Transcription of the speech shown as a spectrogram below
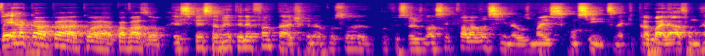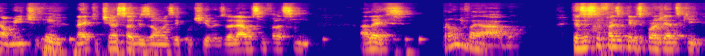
ferra com a, com a- com a- com a vazão. Esse pensamento ele é fantástico, né? Professor, professores nossos sempre falavam assim, né? Os mais conscientes, né? Que trabalhavam realmente, Sim. né? Que tinham essa visão executiva. Eles olhavam assim e falavam assim, Alex, para onde vai a água? Porque às vezes você faz aqueles projetos que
